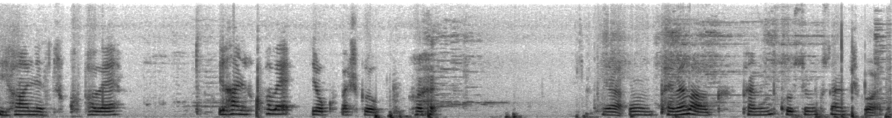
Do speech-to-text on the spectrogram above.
İhanet kupa ve İhanet kupa ve yok başka yok. ya oğlum Pem'e bak. Pem'in kostümü güzelmiş bu arada.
